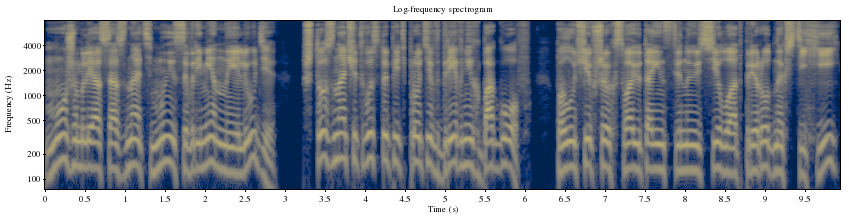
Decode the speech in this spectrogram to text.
Можем ли осознать мы, современные люди, что значит выступить против древних богов, получивших свою таинственную силу от природных стихий,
